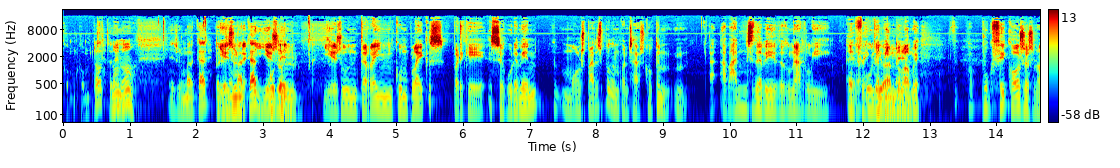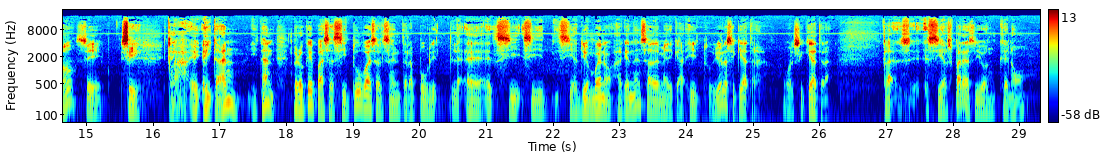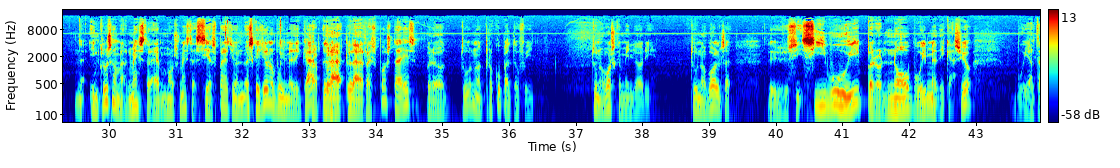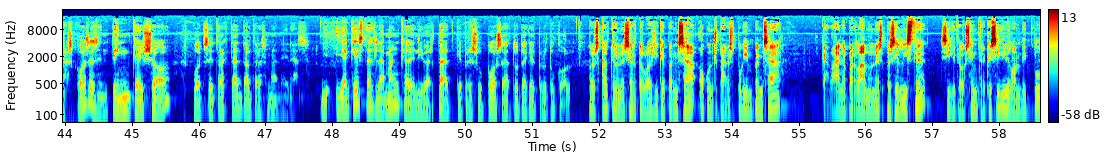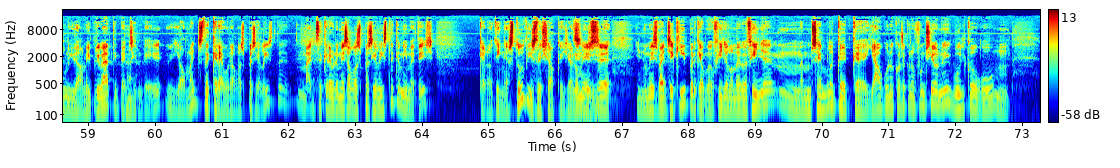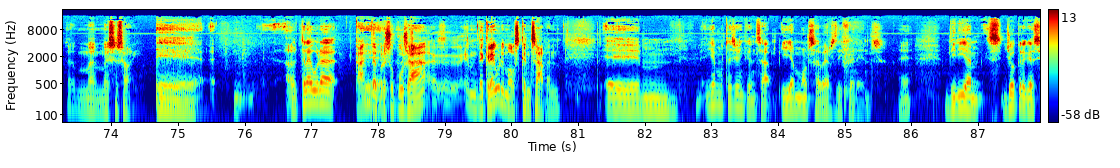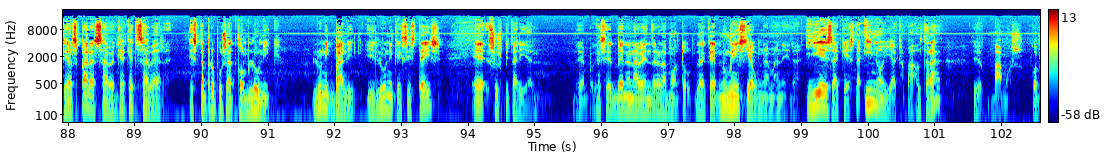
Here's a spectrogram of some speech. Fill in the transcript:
com, com tot. Eh? No, no. És un mercat, però I és, un mercat i és potent. Un, I és un terreny complex perquè segurament molts pares poden pensar, escolta'm, mm, abans d'haver de donar-li una, una píndola, puc fer coses, no? Sí, Sí. Clar, i, i tant, i tant. Però què passa? Si tu vas al centre públic, la- eh, si, si, si et diuen, bueno, aquest nen s'ha de medicar, i tu diu la psiquiatra, o el psiquiatre, clar, si, si els pares diuen que no, inclús amb el mestre, eh, molts mestres, si els pares diuen, no, és que jo no vull medicar, Però- però- la, la resposta és, però tu no et preocupa el teu fill, tu no vols que millori, tu no vols... Dius, Sí, sí vull, però no vull medicació. Vull altres coses, entenc que això pot ser tractat d'altres maneres. I, I aquesta és la manca de llibertat que pressuposa tot aquest protocol. Però és que té una certa lògica pensar, o que uns pares puguin pensar, que van a parlar amb un especialista, sigui del centre que sigui, de l'àmbit públic, de l'àmbit privat, i pensin, bé, jo m'haig de creure a l'especialista, m'haig de creure més a l'especialista que a mi mateix, que no tinc estudis d'això, que jo només, Sí. eh, només vaig aquí perquè el meu fill o la meva filla mm, em sembla que, que hi ha alguna cosa que no funciona i vull que algú mm, eh, m'assessori. Eh, el creure... Que hem de pressuposar, eh, hem de creure amb els que en saben. Eh, hi ha molta gent que en sap i hi ha molts sabers diferents. Eh? Diríem, jo crec que si els pares saben que aquest saber està proposat com l'únic, l'únic vàlid i l'únic que existeix, eh, sospitarien. Diríem, perquè si et venen a vendre la moto de que només hi ha una manera i és aquesta i no hi ha cap altra, diu, vamos, com,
